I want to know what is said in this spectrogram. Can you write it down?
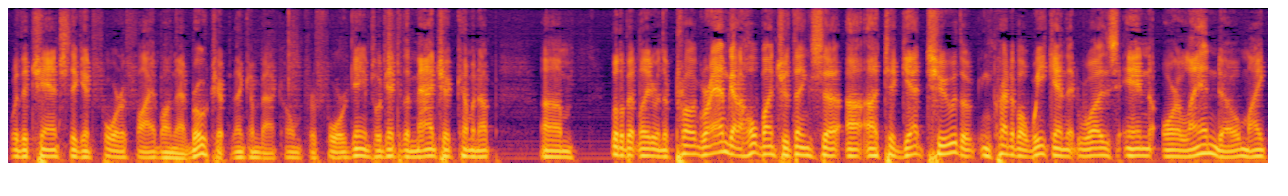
with a chance to get four or five on that road trip and then come back home for four games. We'll get to the Magic coming up um, little bit later in the program. Got a whole bunch of things uh, uh, uh to get to. The incredible weekend that was in Orlando. Mike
